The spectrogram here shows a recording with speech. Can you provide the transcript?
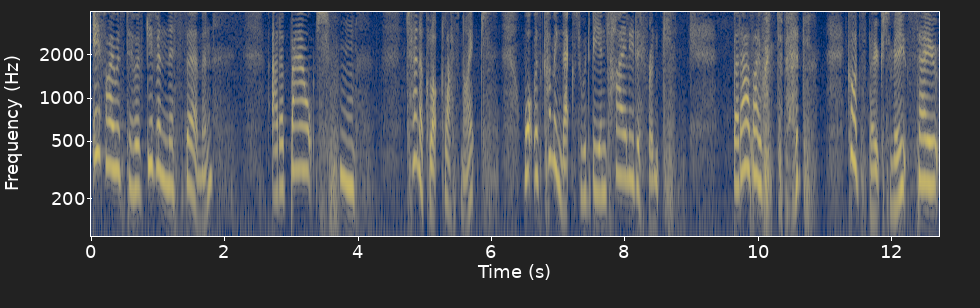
if I was to have given this sermon at about hmm, 10 o'clock last night, what was coming next would be entirely different. But as I went to bed, God spoke to me, so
